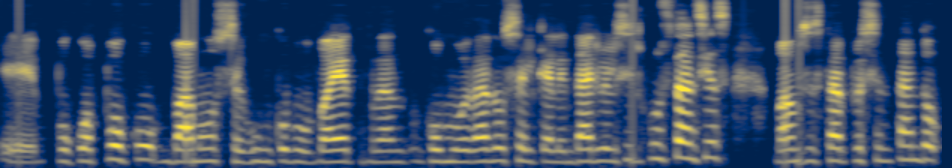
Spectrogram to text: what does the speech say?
eh, poco a poco vamos, según como vaya acomodándose el calendario y las circunstancias, vamos a estar presentando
